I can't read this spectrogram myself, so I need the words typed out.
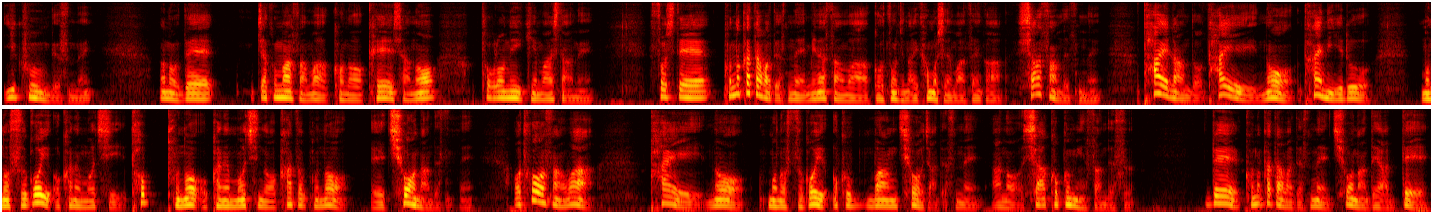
行くんですね。なので、ジャック・マーさんはこの経営者のところに行きましたね。そして、この方はですね、皆さんはご存知ないかもしれませんが、シャーさんですね。タイランド、タイの、タイにいるものすごいお金持ち、トップのお金持ちの家族の、えー、長男ですね。お父さんは、タイのものすごい億万長者ですね。あの、シャー国民さんです。で、この方はですね、長男であって、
